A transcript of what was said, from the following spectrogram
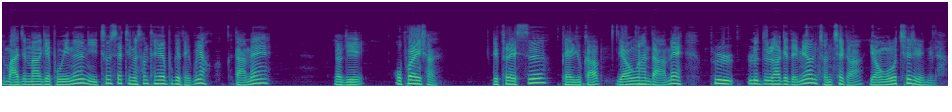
마지막에 보이는 이 tool setting을 선택해 보게 되고요. 그 다음에 여기 operation replace value 값 0을 한 다음에 flood를 하게 되면 전체가 0으로 칠해지게 됩니다.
